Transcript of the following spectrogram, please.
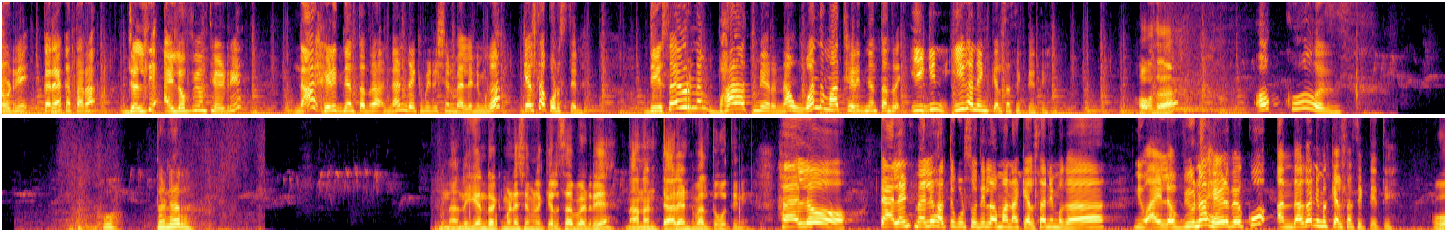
ನೋಡ್ರಿ ತರ ಜಲ್ದಿ ಐ ಲವ್ ಯು ಅಂತ ಹೇಳ್ರಿ. ನಾ ಹೇಳಿದ್ನಿ ಅಂತಂದ್ರೆ ನನ್ನ ರೆಕಮೆಂಡೇಶನ್ ಮೇಲೆ ನಿಮ್ಗೆ ಕೆಲಸ ಕೊಡಿಸ್ತೇನೆ. ದೇಸಾಯಿ ಅವ್ರು ನಂಗೆ ಭಾಳ ಆತ್ಮೀಯರ. ನಾ ಒಂದು ಮಾತು ಹೇಳಿದ್ನಿ ಅಂತಂದ್ರೆ ಈಗಿನ ಈಗ ನಂಗೆ ಕೆಲಸ ಸಿಗ್ತೈತಿ. ಹೌದಾ? ಅಫ್ಕೋರ್ಸ್ ಓ ದಣ್ಯಾರ ನನಗೇನು ರೆಕಮೆಂಡೇಶನ್ ಮೇಲೆ ಕೆಲಸ ಬೇಡ್ರಿ ನಾನು ನನ್ನ ಟ್ಯಾಲೆಂಟ್ ಮೇಲೆ ತಗೋತೀನಿ. ಹಲೋ ಟ್ಯಾಲೆಂಟ್ ಮೇಲೆ ಹತ್ತು ಗುಡ್ಸೋದಿಲ್ಲಮ್ಮ ನಾ ಕೆಲಸ ನಿಮಗೆ. ನೀವು ಐ ಲವ್ ಯುನ ಹೇಳಬೇಕು ಅಂದಾಗ ನಿಮಗೆ ಕೆಲಸ ಸಿಗ್ತೈತಿ. ಓ.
